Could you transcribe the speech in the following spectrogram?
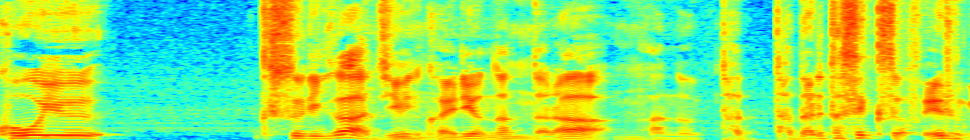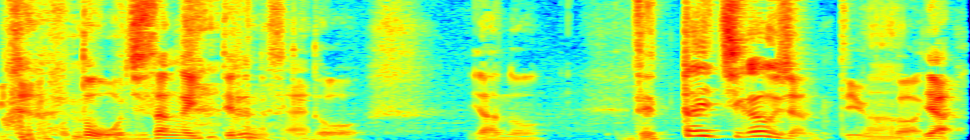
こういう薬が自由に買えるようになったら、あのたただれたセックスが増えるみたいなことをおじさんが言ってるんですけどあの絶対違うじゃんっていうか、うん。いや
